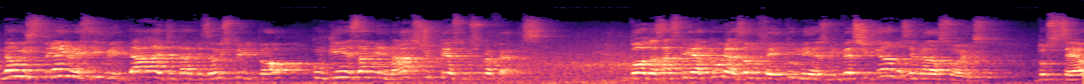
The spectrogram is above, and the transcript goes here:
não estranho a exiguidade da visão espiritual com quem examinaste o texto dos profetas. Todas as criaturas han feito o mesmo, investigando as revelações do céu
